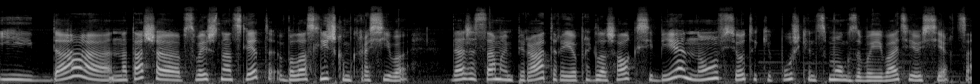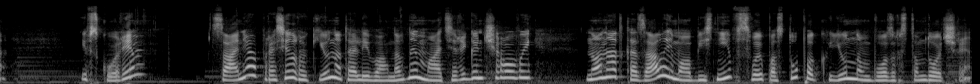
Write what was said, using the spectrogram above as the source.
и да, Наташа в свои 16 лет была слишком красива. Даже сам император ее приглашал к себе, но все-таки Пушкин смог завоевать ее сердце. И вскоре Саня просил руки у Натальи Ивановны, матери Гончаровой, но она отказала ему, объяснив свой поступок юным возрастом дочери.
